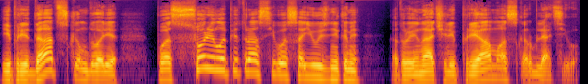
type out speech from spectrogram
и при датском дворе, поссорило Петра с его союзниками, которые начали прямо оскорблять его.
